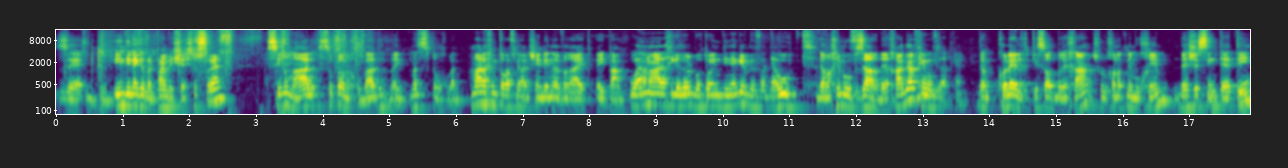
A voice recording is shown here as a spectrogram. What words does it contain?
זה אינדי נגב 2016, עשינו מאהל סופר מכובד, מה זה סופר מכובד? המאהל הכי מטורף נראה לי שאינדי נגב ראה את- אי פעם. הוא היה המעל הכי גדול באותו אינדי נגב בוודאות. גם הכי מאובזר דרך אגב, הכי מבוזר, כן. גם כולל כיסאות בריכה, שולחנות נמוכים, דשא סינתטי,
